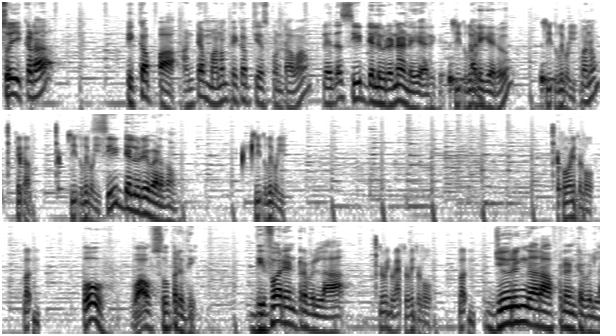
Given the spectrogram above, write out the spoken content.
so ఇక్కడ పికప్ అంటే మనం పికప్ చేసుకుంటామా? లేదా సీట్ డెలివరీ అని అడిగారు. డెలివరీ పెడదాం. ఓ wow super before interval or after interval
